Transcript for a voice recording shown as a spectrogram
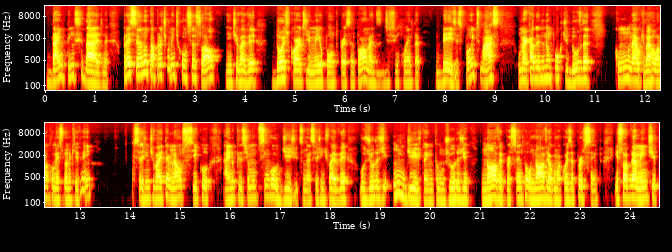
da intensidade. Né? Para esse ano está praticamente consensual, a gente vai ver dois cortes de meio ponto percentual, né, de 50 basis points, mas o mercado ainda tem um pouco de dúvida com né, o que vai rolar no começo do ano que vem, se a gente vai terminar o ciclo aí no que eles chamam de single digits, né? Se a gente vai ver os juros de um dígito, então juros de 9% ou 9 alguma coisa por cento. Isso, obviamente,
